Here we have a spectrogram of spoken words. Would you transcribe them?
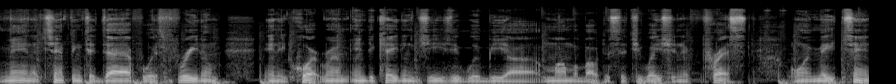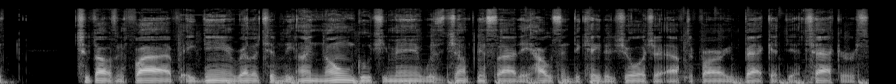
man attempting to die for his freedom in a courtroom, indicating Jeezy would be uh, mum about the situation if pressed. On May 10th, 2005, a then relatively unknown Gucci Mane was jumped inside a house in Decatur, Georgia after firing back at the attackers.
